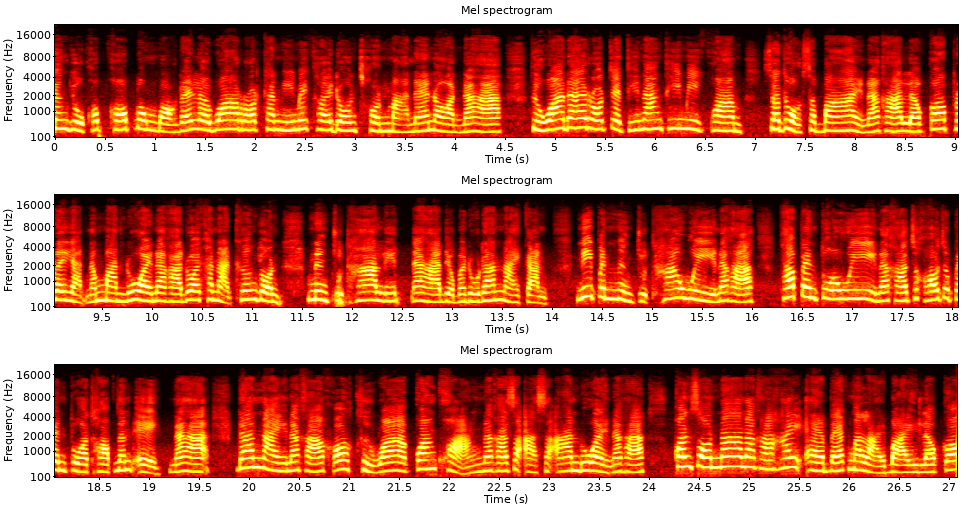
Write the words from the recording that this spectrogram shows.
ยังอยู่ครบๆบ่งบอกได้เลยว่ารถคันนี้ไม่เคยโดนชนมาแน่นอนนะคะ ถือว่าได้รถเจ็ดที่นั่งที่มีความสะดวกสบายนะคะ แล้วก็ประหยัดน้ำมันด้วยนะคะ ด้วยขนาดเครื่องยนต์ 1.5 ลิตรนะคะ เดี๋ยวมาดูด้านในกัน นี่เป็น 1.5V นะคะ ถ้าเป็นตัว V นะคะเขาจะเป็นตัวท็อปนั่นเองนะคะด้านในนะคะก็ถือว่ากว้างขวางนะคะ สะอาดสะอ้านด้วยนะคะ คอนโซลหน้านะคะให้แอร์แบ็กมาหลายใบแล้วก็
